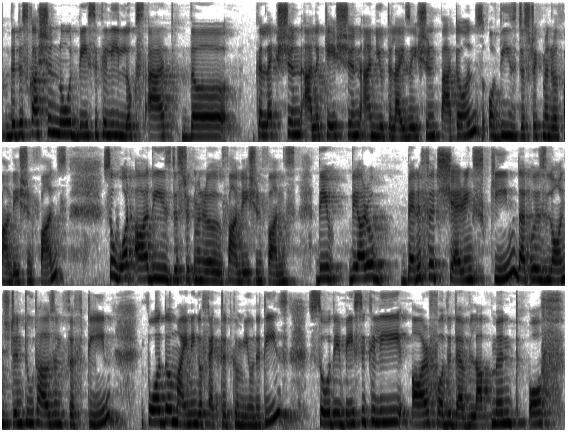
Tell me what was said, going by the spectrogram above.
The discussion note basically looks at the collection, allocation, and utilization patterns of these District Mineral Foundation funds. So, what are these District Mineral Foundation funds? They, they are a benefit sharing scheme that was launched in 2015 for the mining affected communities. So, they basically are for the development of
